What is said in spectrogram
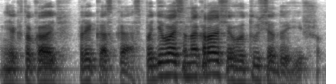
як то кажуть, приказка. Сподівайся на краще, готуйся до гіршого.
